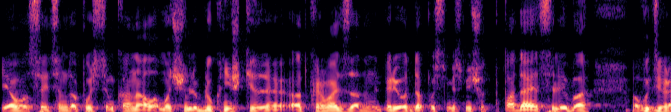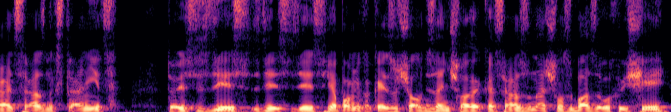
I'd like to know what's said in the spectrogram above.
Я вот с этим, допустим, каналом очень люблю книжки открывать задом наперед, допустим, если мне что-то попадается, либо выдирать с разных страниц. То есть здесь, здесь, здесь. Я помню, как я изучал дизайн человека, я сразу начал с базовых вещей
